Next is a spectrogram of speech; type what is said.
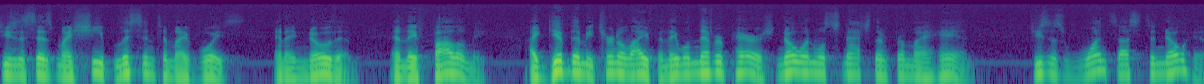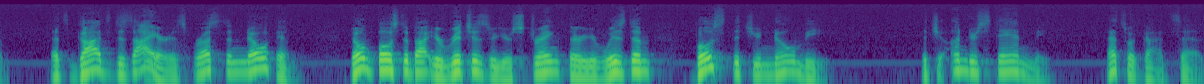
Jesus says, My sheep listen to my voice, and I know them, and they follow me. I give them eternal life, and they will never perish. No one will snatch them from my hand. Jesus wants us to know him. That's God's desire, is for us to know him. Don't boast about your riches or your strength or your wisdom. Boast that you know me, that you understand me. That's what God says.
